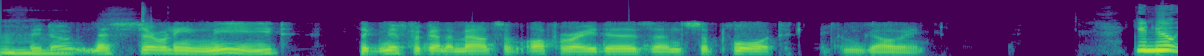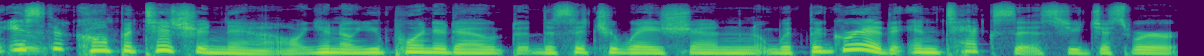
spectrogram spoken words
Mm-hmm. They don't necessarily need significant amounts of operators and support to keep them going. You know, is there competition now? You know, you pointed out the situation with the grid in Texas. You just were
